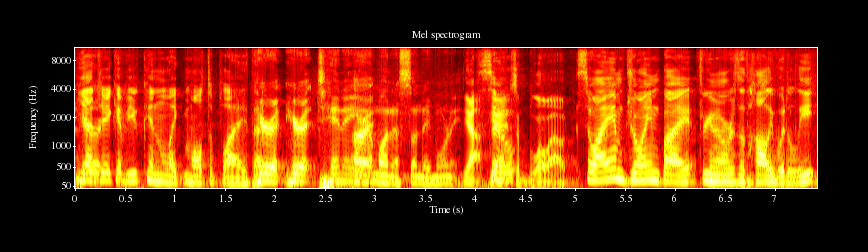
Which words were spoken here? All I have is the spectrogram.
yeah, here, Jacob, you can like multiply that. here at, here at 10 a.m. right. on a Sunday morning. Yeah, So- yeah. It's a blowout. So I am joined by three members of the Hollywood Elite.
